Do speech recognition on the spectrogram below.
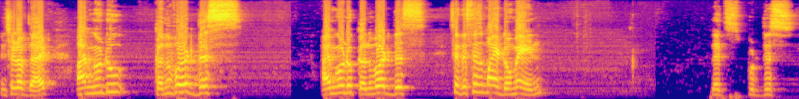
instead of that I am going to convert this I am going to convert this say this is my domain let us put this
